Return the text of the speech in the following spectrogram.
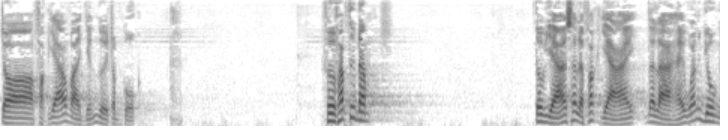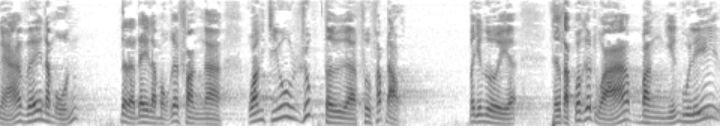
cho phật giáo và những người trong cuộc. Phương pháp thứ năm tôn giả sẽ là phát dạy đó là hãy quán vô ngã với năm uẩn. Tức là đây là một cái phần à, quán chiếu rút từ à, phương pháp đầu. Có những người à, thực tập có kết quả bằng những nguyên lý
